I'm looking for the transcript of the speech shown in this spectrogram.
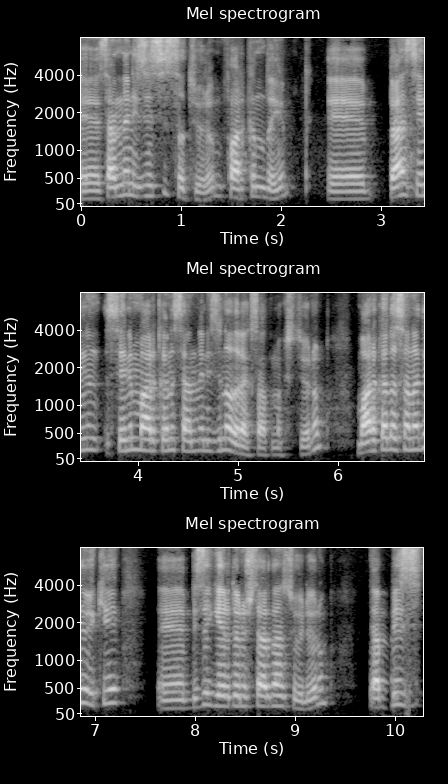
Ee, senden izinsiz satıyorum. Farkındayım. Ee, ben senin senin markanı senden izin alarak satmak istiyorum. Marka da sana diyor ki e, bize geri dönüşlerden söylüyorum. Ya biz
